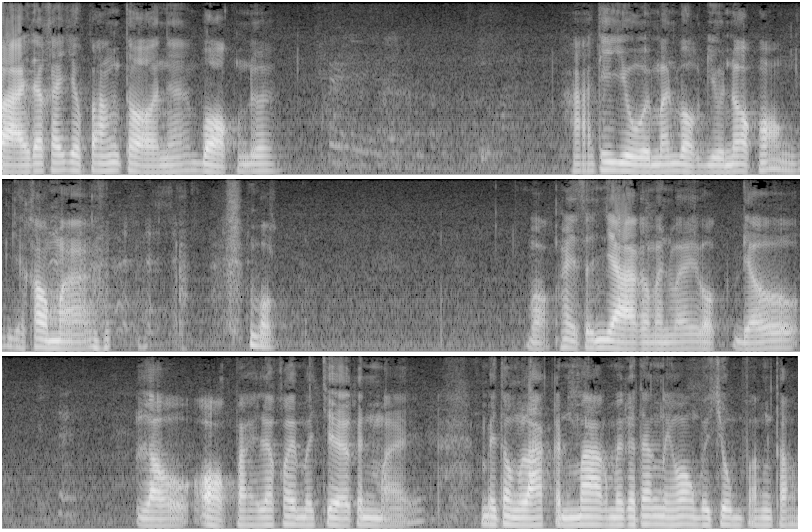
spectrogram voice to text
บ่ายถ้าใครจะฟังต่อนะ บอกด้วย หาที่อยู่มันบอกอยู่นอกห้องจะเข้ามา บอก บอกให้สัญญากับมันไว้ บอก เดี๋ยวเราออกไปแล้วค่อยมาเจอกันใหม่ ไม่ต้องรักกันมากแม้กระทั่งในห้องประชุมฟังธรรม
